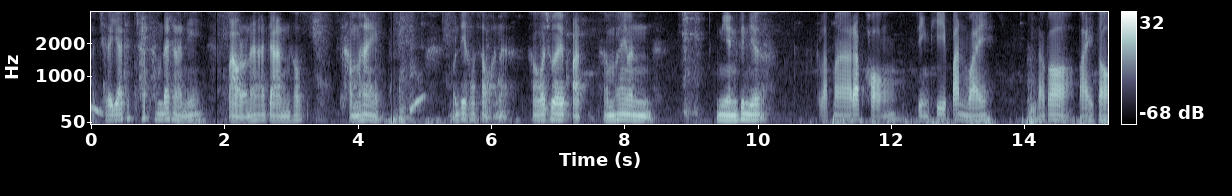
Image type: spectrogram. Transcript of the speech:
อัจฉริยะชัดๆทำได้ขนาดนี้ เปล่าหรอกนะ อาจารย์เขาทำให้ คนที่เขาสอนอะเขาก็ช่วยปัดทำให้มันเนียนขึ้นเยอะ กลับมารับของสิ่งที่ปั้นไว้ แล้วก็ไปต่อ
